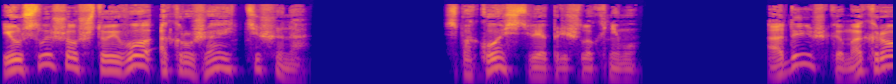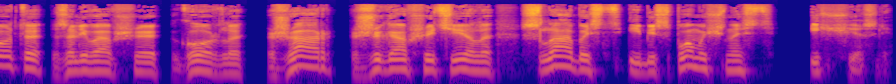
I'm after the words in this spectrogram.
и услышал, что его окружает тишина. Спокойствие пришло к нему. Одышка, мокрота, заливавшая горло, жар, сжигавший тело, слабость и беспомощность исчезли.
